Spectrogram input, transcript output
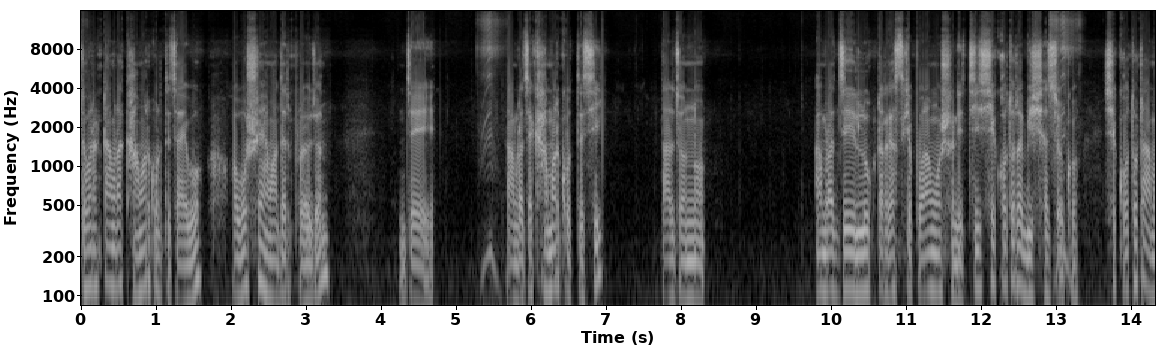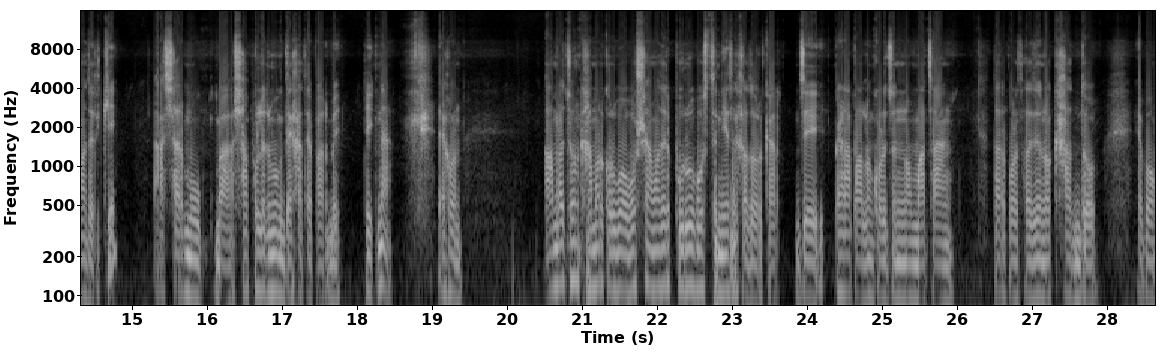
যখন একটা আমরা খামার করতে চাইব, অবশ্যই আমাদের প্রয়োজন যে আমরা যে খামার করতেছি, তার জন্য আমরা যে লোকটার কাছ থেকে পরামর্শ নিচ্ছি, সে কতটা বিশ্বাসযোগ্য, সে কতটা আমাদেরকে আশার মুখ বা সাফল্যের মুখ দেখাতে পারবে, ঠিক না? এখন আমরা যখন খামার করব, অবশ্যই আমাদের পূর্ব প্রস্তুতি নিয়ে থাকা দরকার যে ভেড়া পালন করার জন্য মাচাং, তারপর তাদের জন্য খাদ্য এবং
